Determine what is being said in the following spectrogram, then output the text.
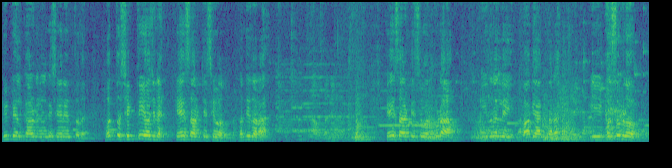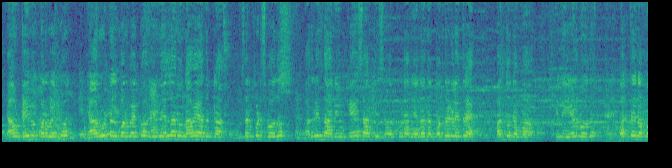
ಬಿ ಪಿ ಎಲ್ ಕಾರ್ಡ್ಗಳಿಗೆ ಸೇರಿರ್ತದೆ. ಮತ್ತು ಶಕ್ತಿ ಯೋಜನೆ K S R T C ಅವರು. ಬಂದಿದ್ದಾರಾ? K S R T C ಅವರು ಕೂಡ ಇದರಲ್ಲಿ ಭಾಗಿಯಾಗ್ತಾರೆ. ಈ ಬಸ್ಸುಗಳು ಯಾವ ಟೈಮಿಗೆ ಬರಬೇಕು, ಯಾವ ರೂಟಲ್ಲಿ ಬರಬೇಕು ಇದು ಎಲ್ಲನೂ ನಾವೇ ಅದನ್ನು ಸರಿಪಡಿಸ್ಬೋದು. ಅದರಿಂದ ನೀವು K S R T C ಅವರು ಕೂಡ ಏನಾದ್ರು ತೊಂದರೆಗಳಿದ್ದರೆ ಬಂದು ನಮ್ಮ ಇಲ್ಲಿ ಹೇಳ್ಬೋದು. ಮತ್ತು ನಮ್ಮ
